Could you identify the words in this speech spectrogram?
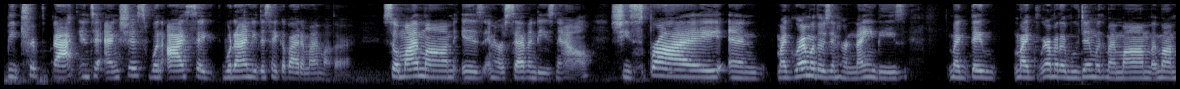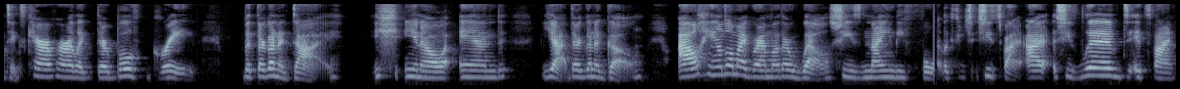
be tripped back into anxious when I say, when I need to say goodbye to my mother. So my mom is in her 70s now. She's spry, and my grandmother's in her 90s. My they my grandmother moved in with my mom. My mom takes care of her. Like they're both great, but they're gonna die, you know. And yeah, they're gonna go. I'll handle my grandmother well. She's 94. Like she's fine. I she's lived. It's fine.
